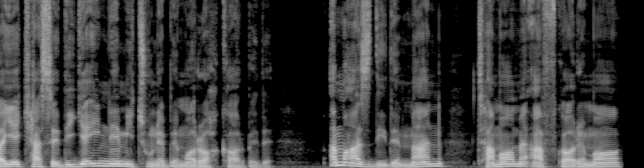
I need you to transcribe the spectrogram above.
و یک کس دیگه ای نمی‌تونه به ما راه کار بده. اما از دید من تمام افکار ما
